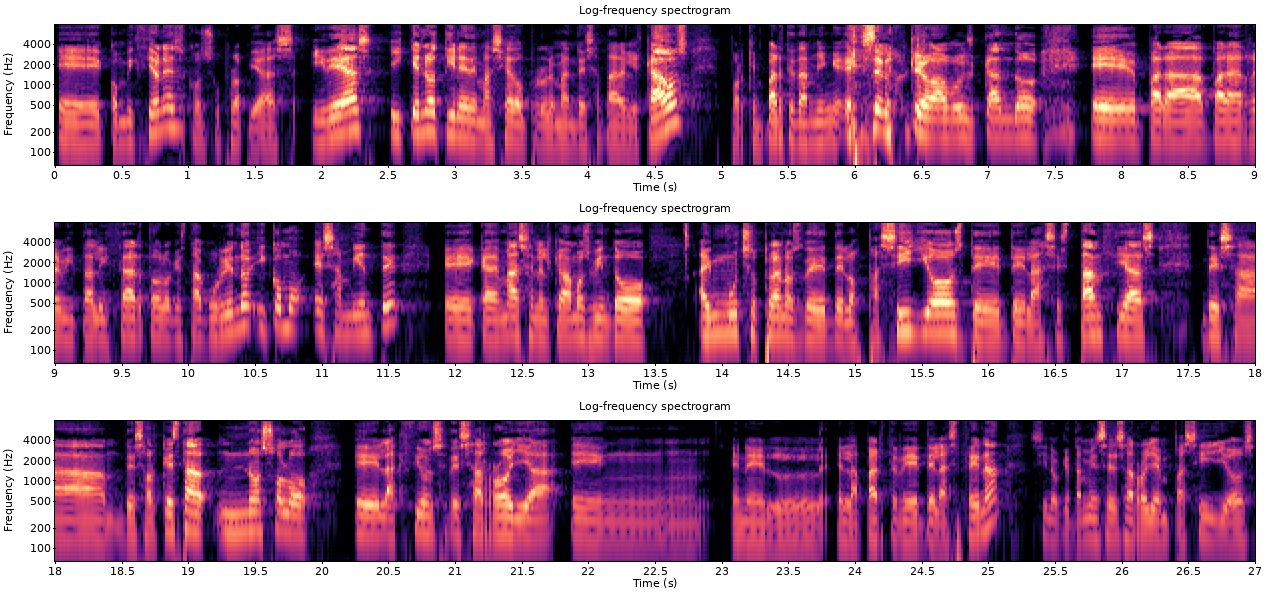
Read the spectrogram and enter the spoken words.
eh, convicciones, con sus propias ideas y que no tiene demasiado problema en desatar el caos, porque en parte también es lo que va buscando eh, para, para, revitalizar todo lo que está ocurriendo y como ese ambiente, eh, que además en el que vamos viendo hay muchos planos de, de los pasillos, de, de, las estancias de esa, de esa orquesta, no solo eh, la acción se desarrolla en, en, el, en la parte de, la escena, sino que también se desarrolla en pasillos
